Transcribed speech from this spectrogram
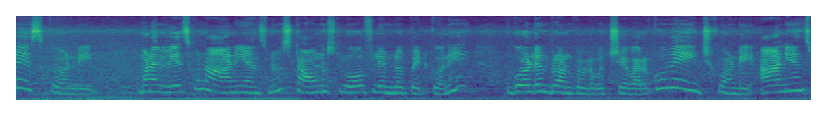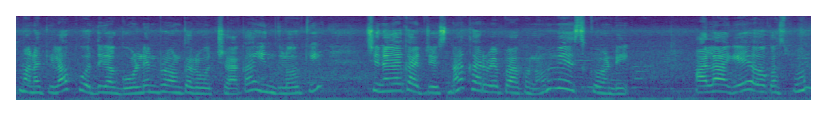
వేసుకోండి. మనం వేసుకున్న ఆనియన్స్ను స్టవ్ను స్లో ఫ్లేమ్లో పెట్టుకొని గోల్డెన్ బ్రౌన్ కలర్ వచ్చే వరకు వేయించుకోండి. ఆనియన్స్ మనకి ఇలా కొద్దిగా గోల్డెన్ బ్రౌన్ కలర్ వచ్చాక ఇందులోకి చిన్నగా కట్ చేసిన కరివేపాకును వేసుకోండి. అలాగే ఒక స్పూన్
